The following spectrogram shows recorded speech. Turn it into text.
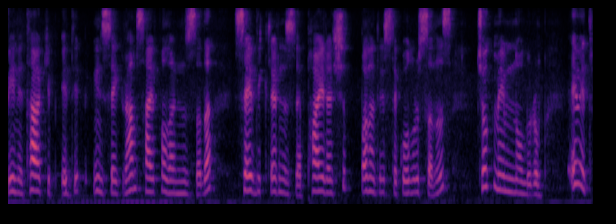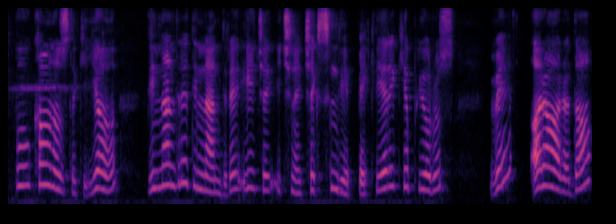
beni takip edip Instagram sayfalarınızda da sevdiklerinizle paylaşıp bana destek olursanız çok memnun olurum. Evet bu kavanozdaki yağı dinlendire dinlendire iyice içine çeksin diye bekleyerek yapıyoruz. Ve ara ara da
